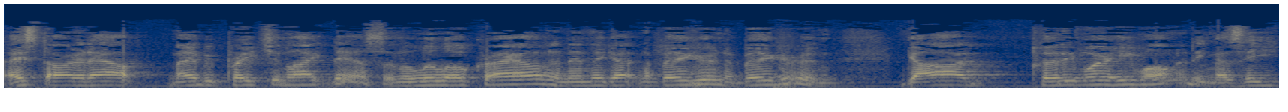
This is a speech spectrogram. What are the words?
They started out maybe preaching like this in a little old crowd, and then they got a bigger and a bigger, and God put him where he wanted him as he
